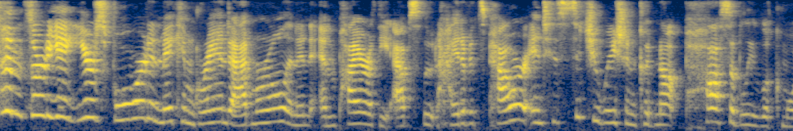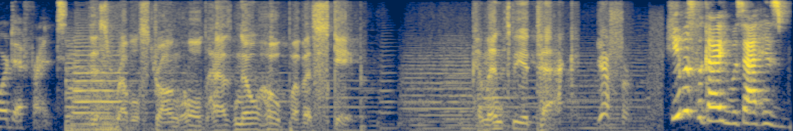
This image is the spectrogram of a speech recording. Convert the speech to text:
him 38 years forward and make him Grand Admiral in an Empire at the absolute height of its power, and his situation could not possibly look more different. This rebel stronghold has no hope of escape. Commence the attack. Yes, sir. He was the guy who was at his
